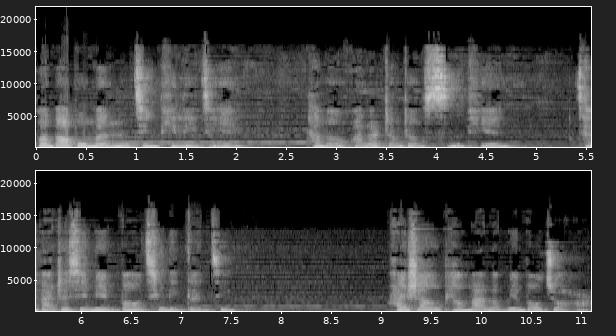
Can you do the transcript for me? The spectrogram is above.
环保部门精疲力竭，他们花了整整四天，才把这些面包清理干净。海上飘满了面包卷儿。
